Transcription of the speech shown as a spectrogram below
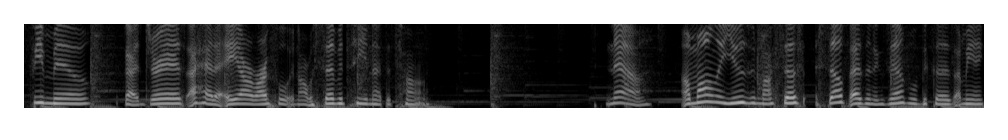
female, got dreads. I had an AR rifle and I was 17 at the time. Now, I'm only using myself self as an example because I mean,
